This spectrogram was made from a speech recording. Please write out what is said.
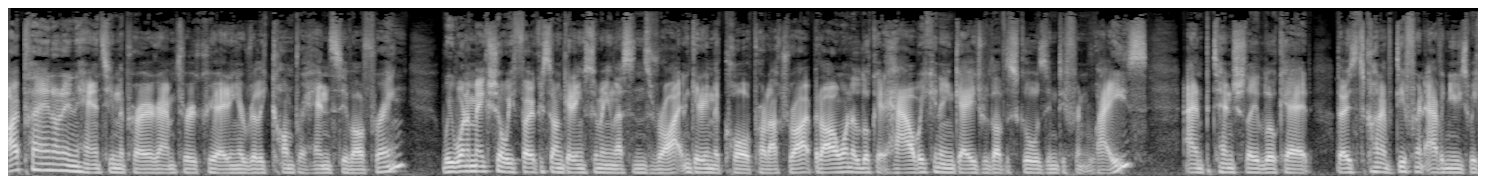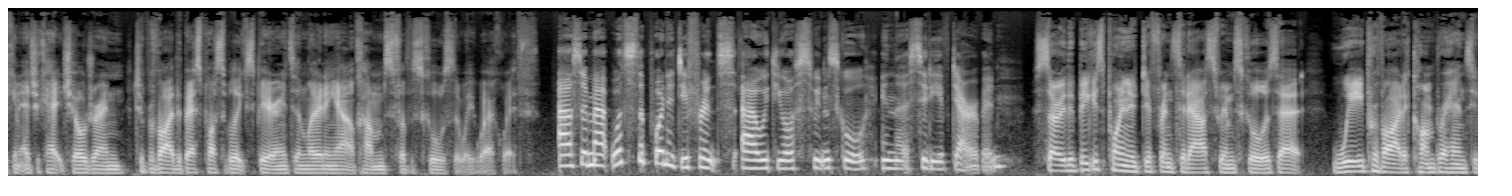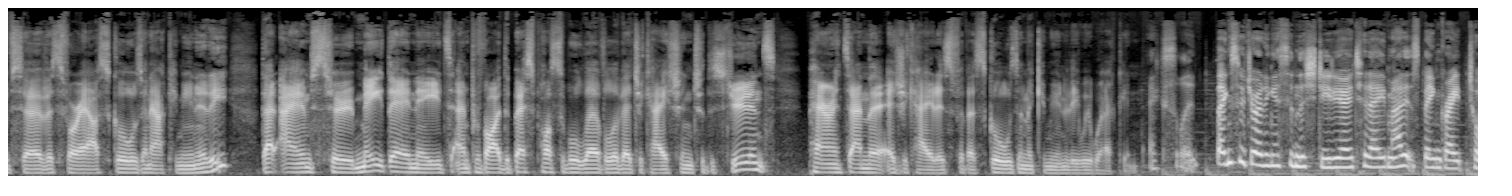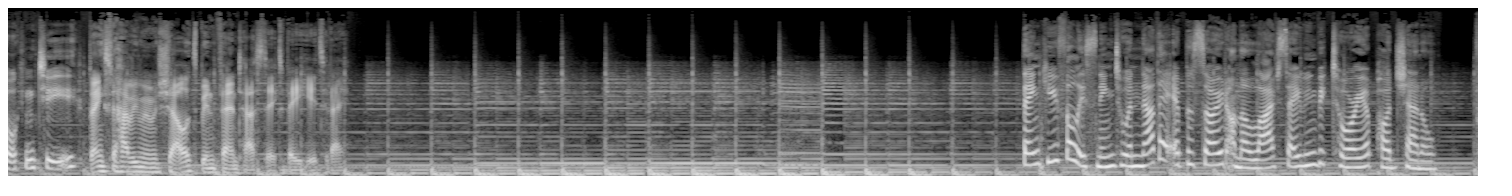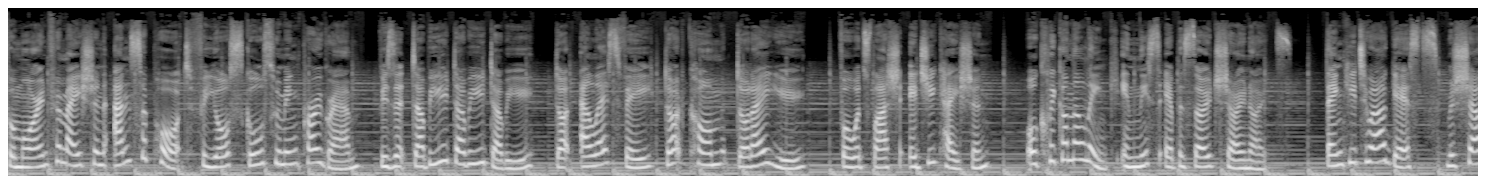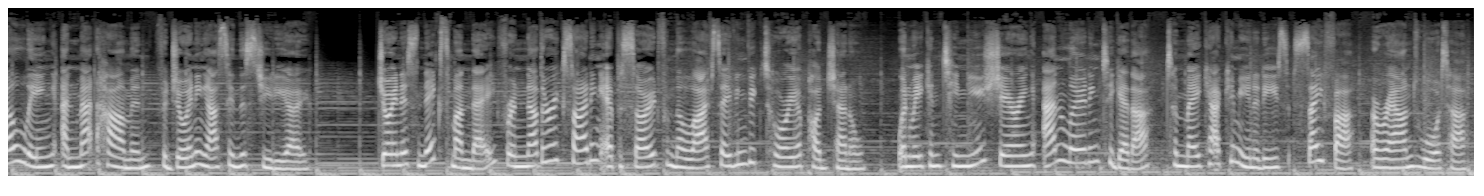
I plan on enhancing the program through creating a really comprehensive offering. We want to make sure we focus on getting swimming lessons right and getting the core product right, but I want to look at how we can engage with other schools in different ways and potentially look at those kind of different avenues we can educate children to provide the best possible experience and learning outcomes for the schools that we work with. Uh, so, Matt, what's the point of difference uh, with your swim school in the city of Darebin? So, the biggest point of difference at our swim school is that we provide a comprehensive service for our schools and our community that aims to meet their needs and provide the best possible level of education to the students, parents, and the educators for the schools and the community we work in. Excellent. Thanks for joining us in the studio today, Matt. It's been great talking to you. Thanks for having me, Michelle. It's been fantastic to be here today. Thank you for listening to another episode on the Lifesaving Victoria pod channel. For more information and support for your school swimming program, visit www.lsv.com.au forward slash education or click on the link in this episode show notes. Thank you to our guests, Michelle Ling and Matt Harman, for joining us in the studio. Join us next Monday for another exciting episode from the Lifesaving Victoria pod channel when we continue sharing and learning together to make our communities safer around water.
